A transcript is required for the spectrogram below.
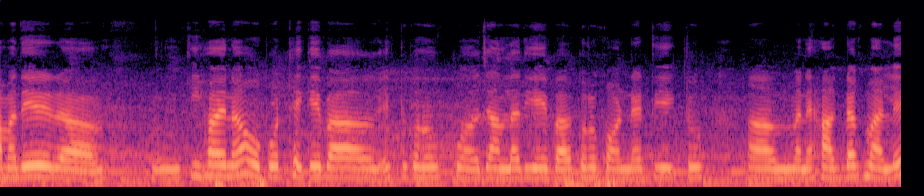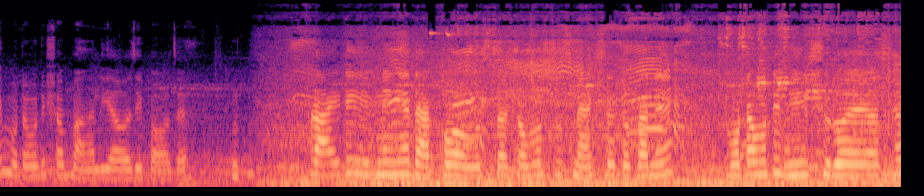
আমাদের কি হয় না, ওপর থেকে বা একটু কোনো জানলা দিয়ে বা কোনো কর্নার দিয়ে একটু মানে হাঁক ডাক মারলে মোটামুটি সব বাঙালি আওয়াজই পাওয়া যায়। ফ্রাইডে ইভিনিংয়ে দেখো অবস্থা। সমস্ত স্ন্যাক্সের দোকানে মোটামুটি ভিড় শুরু হয়ে গেছে।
